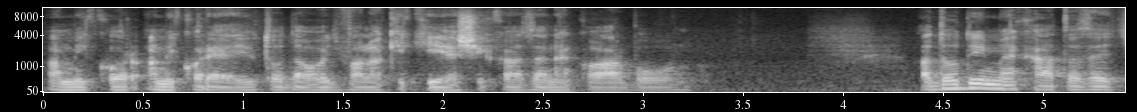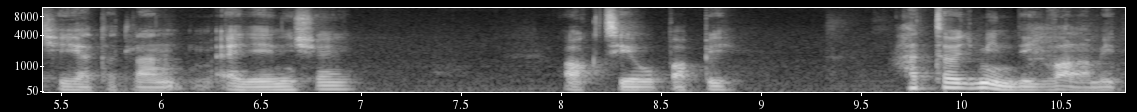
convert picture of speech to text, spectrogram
amikor, amikor eljut oda, hogy valaki kiesik a zenekarból. A Dodi meg hát az egy hihetetlen egyéniség, akciópapi. Hát, hogy mindig valamit,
